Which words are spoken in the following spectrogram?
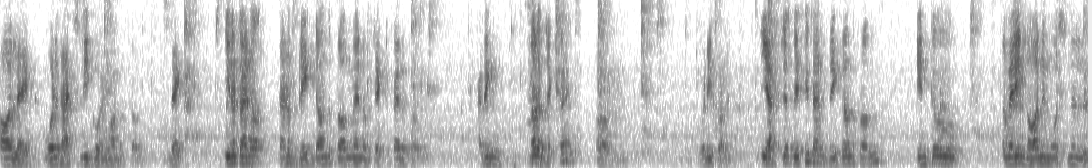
or like what is actually going on with her. Like, you know, trying to trying to break down the problem and objectify the problem. I think not objectify. Um, what do you call it? Yeah, just basically trying to break down the problem into a very non-emotional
